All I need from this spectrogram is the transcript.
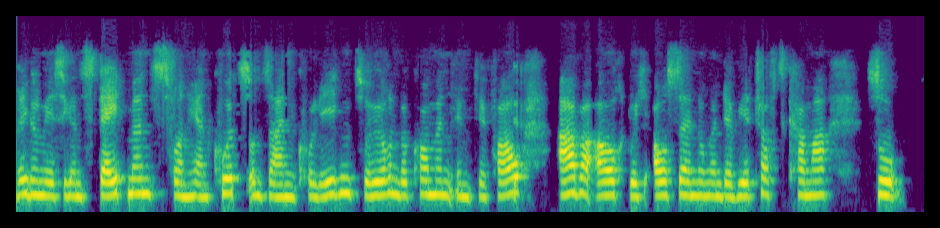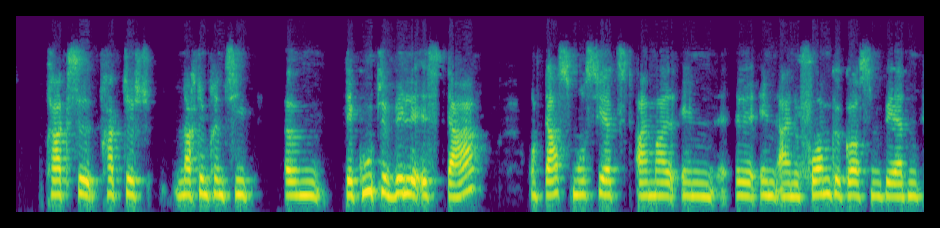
regelmäßigen Statements von Herrn Kurz und seinen Kollegen zu hören bekommen im TV, aber auch durch Aussendungen der Wirtschaftskammer, so praktisch nach dem Prinzip, ähm, der gute Wille ist da und das muss jetzt einmal in, äh, in eine Form gegossen werden,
